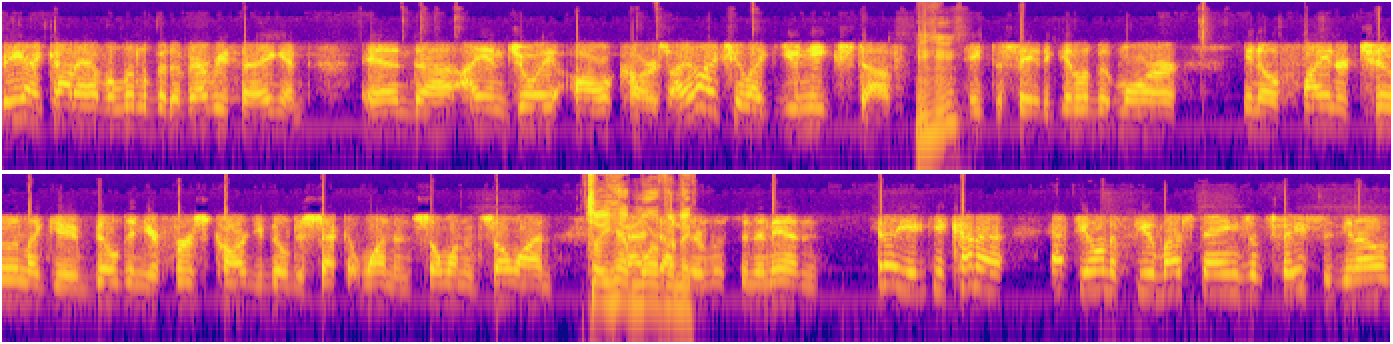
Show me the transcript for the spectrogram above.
me, I kind of have a little bit of everything, and and uh, I enjoy all cars. I actually like unique stuff. Mm-hmm. Hate to say it, to get a little bit more, you know, finer tune. Like you're building your first car, you build your second one, and so on and so on. So you have Guys more of an. They're listening in. You know, you, you kind of after you own a few Mustangs. Let's face it, you know.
